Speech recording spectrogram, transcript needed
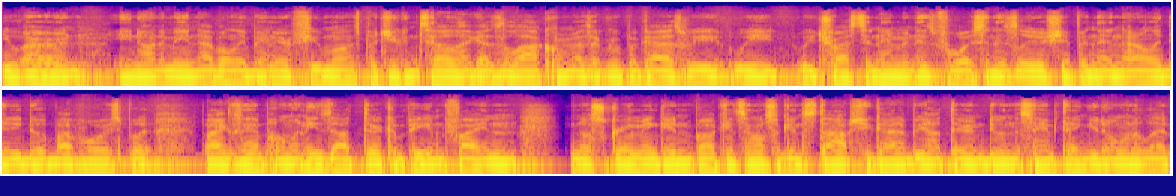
you earn. You know what I mean? I've only been here a few months, but you can tell, like as a locker room, as a group of guys, we we we trust in him and his voice and his leadership. And then not only did he do it by voice, but by example. When he's out there competing, fighting, you know, screaming, getting buckets, and also getting stops, you got to be out there and doing the same thing. You don't want to let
